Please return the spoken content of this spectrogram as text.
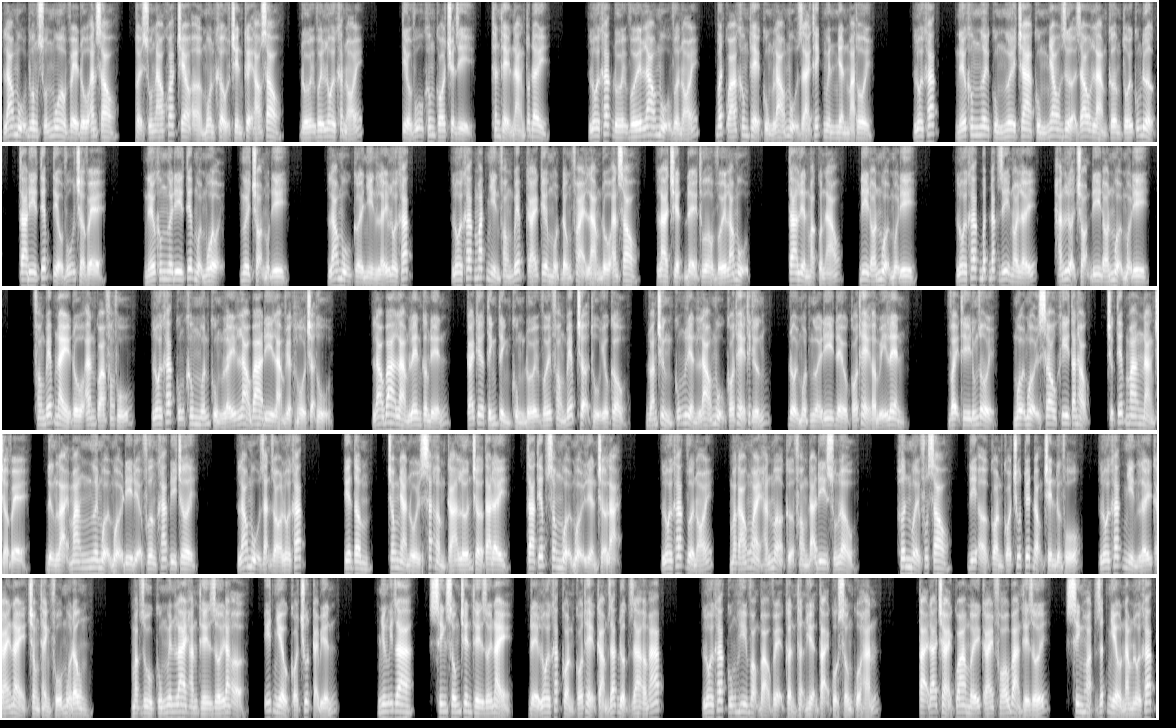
Lão mụ buông xuống mua về đồ ăn sau khởi xuống áo khoác treo ở môn khẩu trên cậy áo sau, đối với lôi khắc nói, tiểu vũ không có chuyện gì, thân thể nàng tốt đây lôi khắc đối với lão mụ vừa nói, bất quá không thể cùng lão mụ giải thích nguyên nhân mà thôi. Lôi khắc, nếu không ngươi cùng ngươi cha cùng nhau rửa rau làm cơm tối cũng được, ta đi tiếp tiểu vũ trở về. Nếu không ngươi đi tiếp muội muội, ngươi chọn một đi. Lão mụ cười nhìn lấy lôi khắc. Lôi khắc mắt nhìn phòng bếp cái kia một đống phải làm đồ ăn sau, là triệt để thua với lão mụ. Ta liền mặc quần áo, đi đón muội muội đi. Lôi khắc bất đắc dĩ nói lấy, hắn lựa chọn đi đón muội muội đi. Phòng bếp này đồ ăn quá phong phú, lôi khắc cũng không muốn cùng lấy lão ba đi làm việc hỗ trợ thủ. Lão ba làm lên cơm đến, cái kia tính tình cùng đối với phòng bếp trợ thủ yêu cầu đoán chừng cũng liền lão mụ có thể thích ứng, đổi một người đi đều có thể ở mỹ lên. Vậy thì đúng rồi, muội muội sau khi tan học, trực tiếp mang nàng trở về, đừng lại mang ngươi muội muội đi địa phương khác đi chơi. Lão mụ dặn dò lôi khắc. Yên tâm, trong nhà nồi sát hầm cá lớn chờ ta đây, ta tiếp xong muội muội liền trở lại. Lôi khắc vừa nói, mặc áo ngoài hắn mở cửa phòng đã đi xuống lầu. Hơn mười phút sau, đi ở còn có chút tuyết động trên đường phố, lôi khắc nhìn lấy cái này trong thành phố mùa đông. Mặc dù cùng nguyên lai hắn thế giới đang ở, ít nhiều có chút cải biến. Nhưng ít ra, sinh sống trên thế giới này, để lôi khắc còn có thể cảm giác được ra ấm áp lôi khắc cũng hy vọng bảo vệ cẩn thận hiện tại cuộc sống của hắn. Tại đã trải qua mấy cái phó bản thế giới, sinh hoạt rất nhiều năm lôi khắc.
